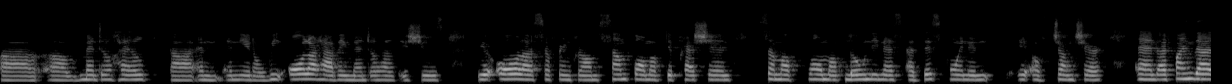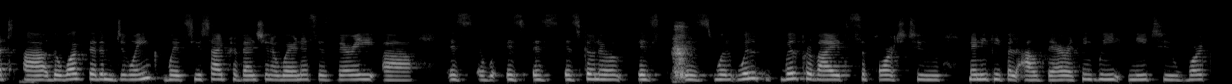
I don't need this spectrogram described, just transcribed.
uh, uh, mental health uh, and and you know we all are having mental health issues. We all are suffering from some form of depression some of form of loneliness at this point in of juncture. And I find that uh, the work that I'm doing with suicide prevention awareness is very uh, is is is is going to is is will will will provide support to many people out there. I think we need to work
